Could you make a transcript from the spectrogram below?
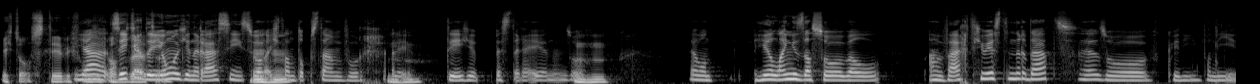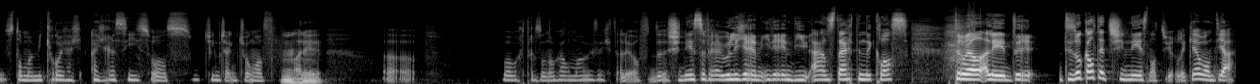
echt wel stevig van Ja, zeker de jonge generatie is wel Mhm. echt aan het opstaan voor allee, Mhm. tegen pesterijen en zo. Mhm. Ja, want heel lang is dat zo wel aanvaard geweest, inderdaad. Hè, zo, ik weet niet, van die stomme microagressies zoals Ching Chang Chong of... Mhm. allee, eh, wat wordt er zo nog allemaal gezegd? Allee, of de Chinese vrijwilliger en iedereen die u aanstaart in de klas. Terwijl, allee, er, het is ook altijd Chinees natuurlijk, hè, want ja,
